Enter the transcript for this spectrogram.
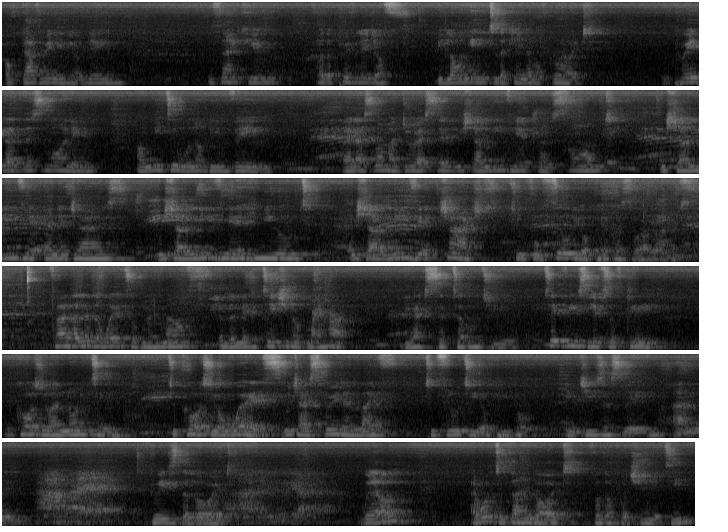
of gathering in your name. We thank you for the privilege of belonging to the kingdom of God. We pray that this morning our meeting will not be in vain. But as Mama Dora said, we shall leave here transformed. We shall leave here energized. We shall leave here healed. We shall leave here charged to fulfill your purpose for our lives. Father, let the words of my mouth and the meditation of my heart be acceptable to you. Take these lips of clay and cause your anointing to cause your words, which are spirit and life, to flow to your people. In Jesus' name, amen. amen. Praise the Lord. Hallelujah. Well, I want to thank God for the opportunity.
